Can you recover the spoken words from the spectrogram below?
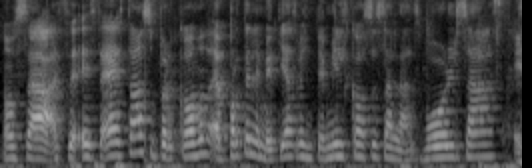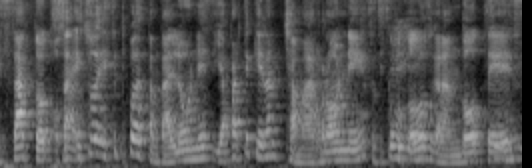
O sea, se- es- estaba súper cómodo. Aparte le metías 20 mil cosas a las bolsas. Exacto, o sea, eso, este tipo de pantalones, y aparte que eran chamarrones, así como todos grandotes, Sí,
